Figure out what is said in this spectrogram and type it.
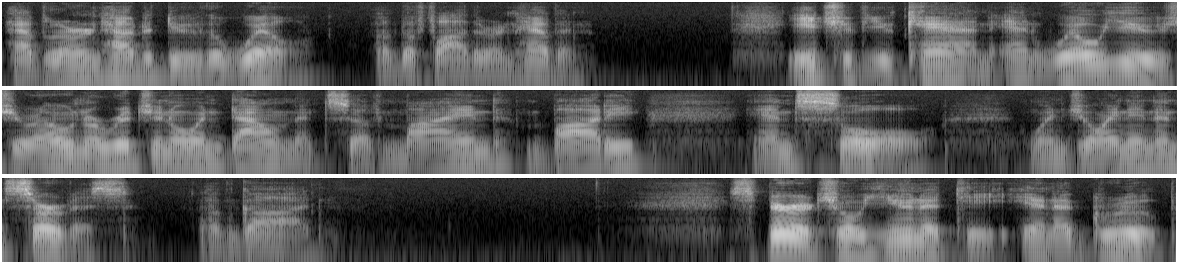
have learned how to do the will of the Father in heaven. Each of you can and will use your own original endowments of mind, body, and soul when joining in service of God. Spiritual unity in a group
